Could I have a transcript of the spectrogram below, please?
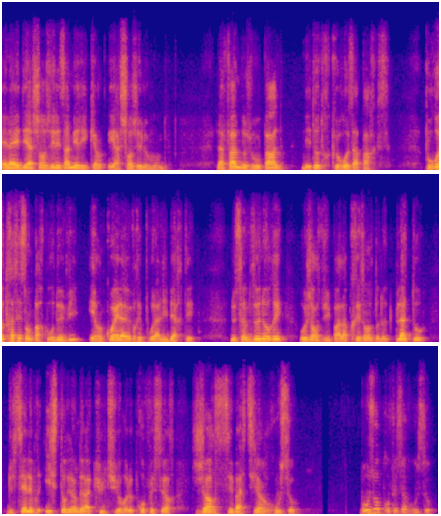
elle a aidé à changer les Américains et à changer le monde. La femme dont je vous parle n'est autre que Rosa Parks. Pour retracer son parcours de vie et en quoi elle a œuvré pour la liberté, nous sommes honorés aujourd'hui par la présence dans notre plateau du célèbre historien de la culture, le professeur Georges Sébastien Rousseau. Bonjour professeur Rousseau.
